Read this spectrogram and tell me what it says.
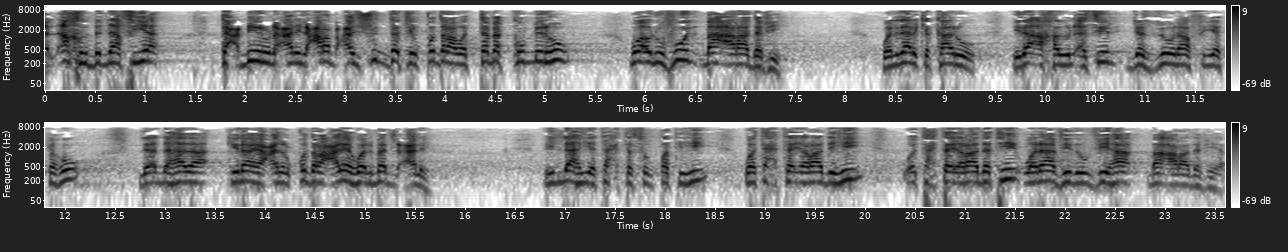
الأخذ بالناصية تعبير عن العرب عن شدة القدرة والتمكن منه ونفوذ ما أراد فيه. ولذلك كانوا إذا أخذوا الأسير جزوا ناصيته لأن هذا كناية عن القدرة عليه والمن عليه. إلا هي تحت سلطته وتحت إراده وتحت إرادته ونافذ فيها ما أراد فيها.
